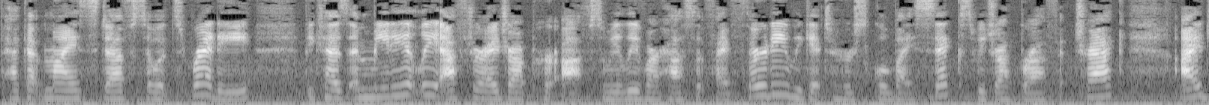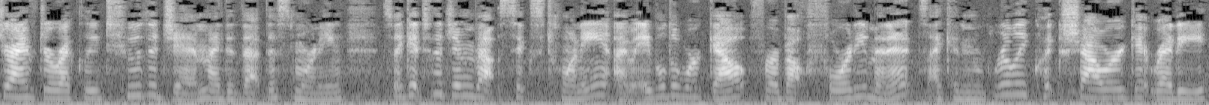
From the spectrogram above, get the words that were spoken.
pack up my stuff so it's ready. Because immediately after I drop her off, so we leave our house at 5:30, we get to her school by six. We drop her off at track. I drive directly to the gym. I did that this morning, so I get to the gym about 6:20. I'm able to work out for about 40 minutes. I can really quick shower, get ready,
